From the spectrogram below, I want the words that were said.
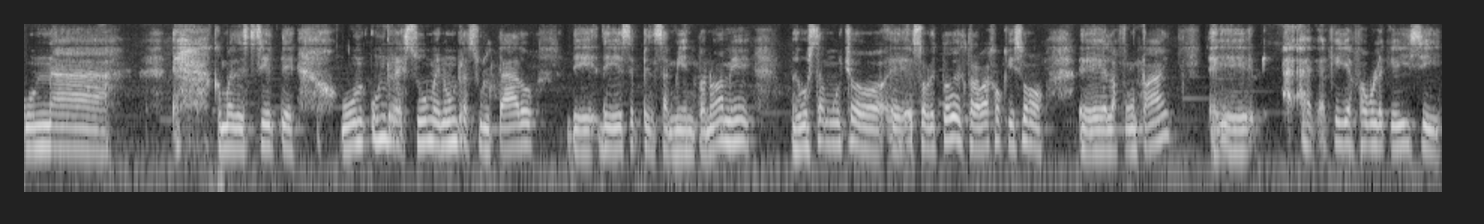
una como decirte, un, resumen, un resultado de, ese pensamiento, ¿no? A mí me gusta mucho, eh, sobre todo el trabajo que hizo eh, La Fontaine, eh, aquella fábula que dice,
